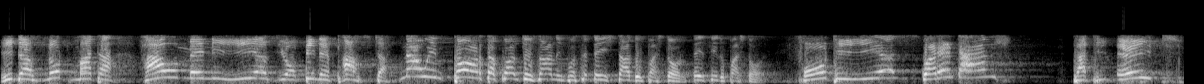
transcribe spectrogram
It does not matter how many years you have been a pastor Não importa quantos anos você tem estado pastor, tem sido pastor. 40 years, 40 anos, 38.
